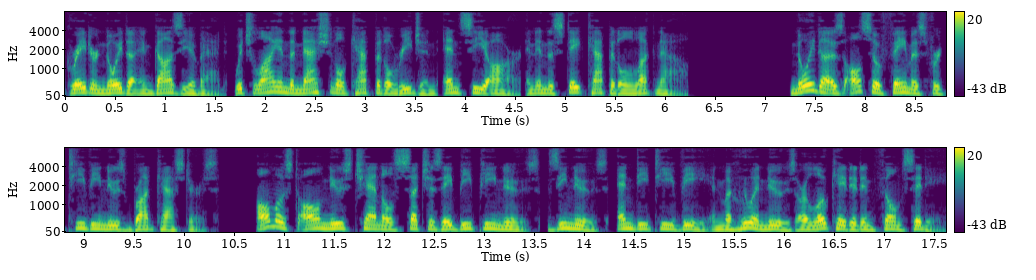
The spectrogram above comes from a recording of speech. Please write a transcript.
Greater Noida and Ghaziabad, which lie in the National Capital Region and in the state capital Lucknow. Noida is also famous for TV news broadcasters. Almost all news channels such as ABP News, Zee News, NDTV and Mahua News are located in Film City.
